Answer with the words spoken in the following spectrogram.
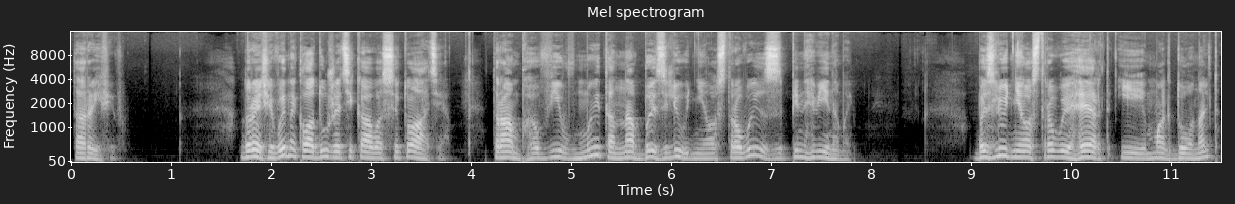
тарифів. До речі, виникла дуже цікава ситуація. Трамп ввів мита на безлюдні острови з пінгвінами. Безлюдні острови Герд і Макдональд,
